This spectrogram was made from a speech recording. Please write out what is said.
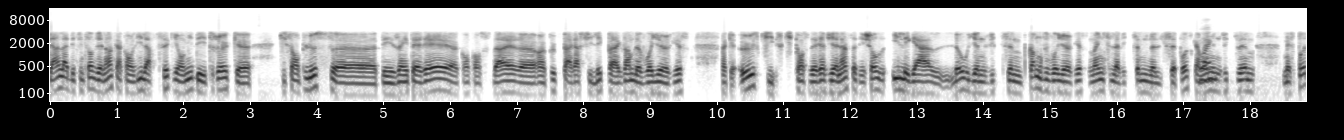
dans la définition de violence, quand on lit l'article, ils ont mis des trucs qui sont plus euh, des intérêts euh, qu'on considère euh, un peu paraphiliques, par exemple le voyeurisme. Fait que eux, ce qu'ils ce qui considéraient violent, c'était des choses illégales. Là où il y a une victime, comme du voyeurisme, même si la victime ne le sait pas, c'est quand même une victime. Mais c'est pas,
